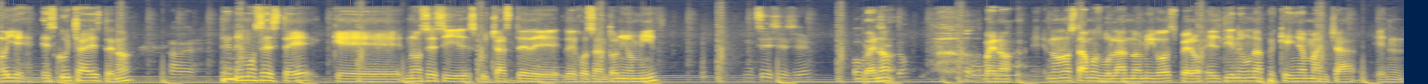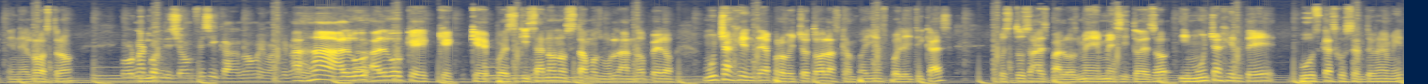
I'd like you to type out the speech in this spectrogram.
Oye, escucha este, ¿no? Tenemos este que no sé si escuchaste de, José Antonio Mid. Sí, sí, sí. Bueno, bueno, no nos estamos burlando amigos, pero él tiene una pequeña mancha en, el rostro. Por una condición física, ¿no? Me imagino. Ajá, algo, algo que, que, que, pues quizá no nos estamos burlando, pero mucha gente aprovechó todas las campañas políticas, pues tú sabes, para los memes y todo eso, y mucha gente buscas José Antonio Mid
